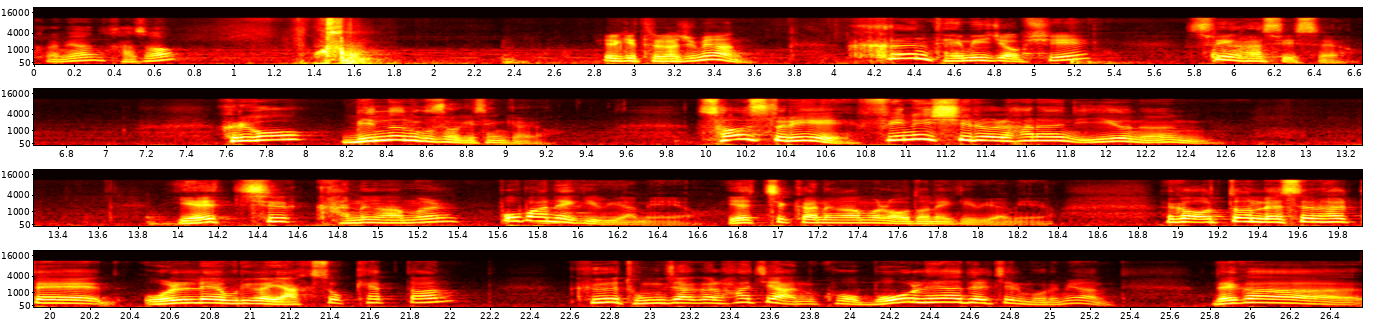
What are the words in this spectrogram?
그러면 가서 이렇게 들어가주면 큰 데미지 없이 스윙을 할 수 있어요. 그리고 믿는 구석이 생겨요. 선수들이 피니쉬를 하는 이유는 예측 가능함을 뽑아내기 위함이에요. 예측 가능함을 얻어내기 위함이에요. 그러니까 어떤 레슨을 할 때 원래 우리가 약속했던 그 동작을 하지 않고 뭘 해야 될지 를 모르면 내가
